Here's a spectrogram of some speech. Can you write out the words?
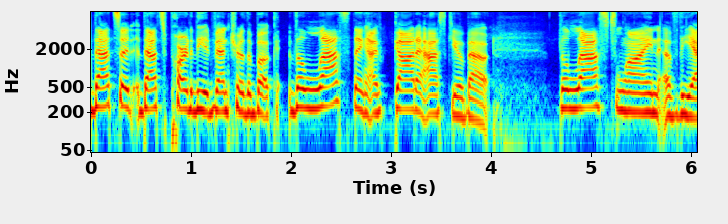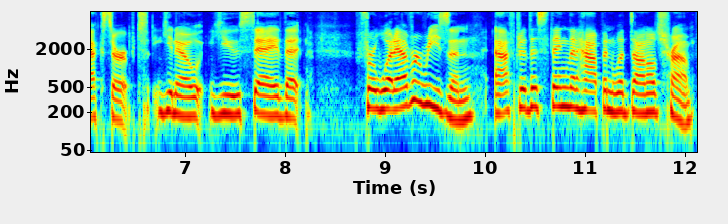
that's a that's part of the adventure of the book. The last thing I've got to ask you about the last line of the excerpt. You know, you say that for whatever reason, after this thing that happened with Donald Trump,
